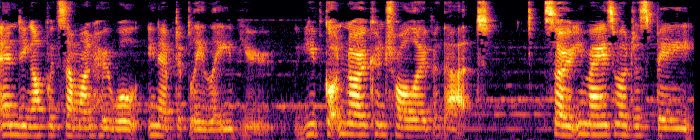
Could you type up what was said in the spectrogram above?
ending up with someone who will inevitably leave you. You've got no control over that. So you may as well just be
